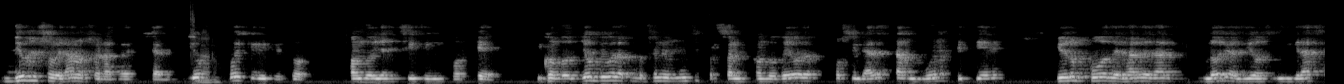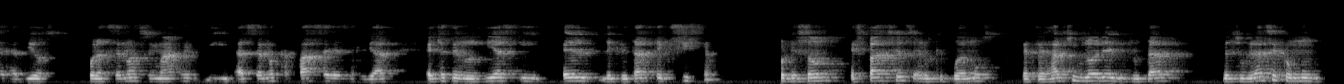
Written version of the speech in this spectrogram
Dios es soberano sobre las redes sociales. Dios fue que decretó cuando ya existen y por qué. Y cuando yo veo la conversión de muchas personas, cuando veo las posibilidades tan buenas que tienen, yo no puedo dejar de dar gloria a Dios y gracias a Dios por hacernos su imagen y hacernos capaces de desarrollar estas tecnologías y el decretar que existan porque son espacios en los que podemos reflejar su gloria y disfrutar de su gracia común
